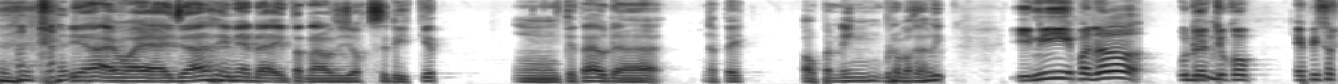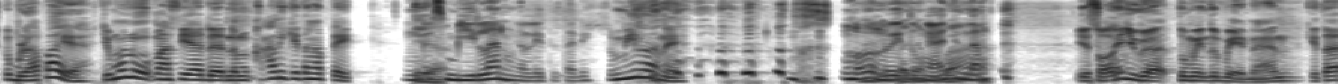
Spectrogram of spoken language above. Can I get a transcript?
ya FYI aja. Ini ada internal joke sedikit. Hmm, kita udah ngetik opening berapa kali? Ini padahal udah cukup episode keberapa ya? Cuman masih ada enam kali kita ngetik. Enggak Iya. sembilan kali itu tadi. Sembilan ya? Oh, lu hitung aja ntar. ya soalnya juga tumen-tumenan kita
